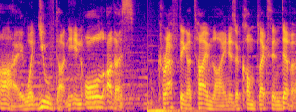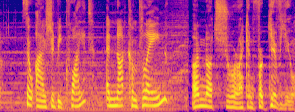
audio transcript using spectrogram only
I what you've done in all others. Crafting a timeline is a complex endeavor. So I should be quiet and not complain? I'm not sure I can forgive you.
